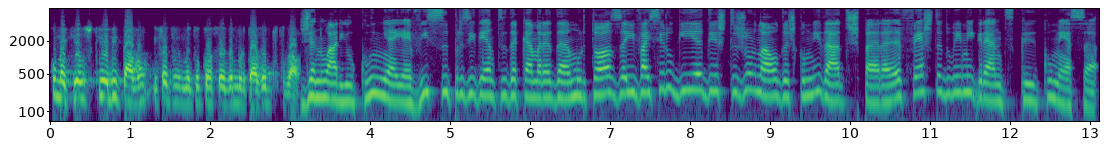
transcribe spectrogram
como aqueles que habitavam efetivamente o Conselho da Mortosa em Portugal. Januário Cunha é vice-presidente da Câmara da Mortosa e vai ser o guia deste Jornal das Comunidades para a Festa do Imigrante que começa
